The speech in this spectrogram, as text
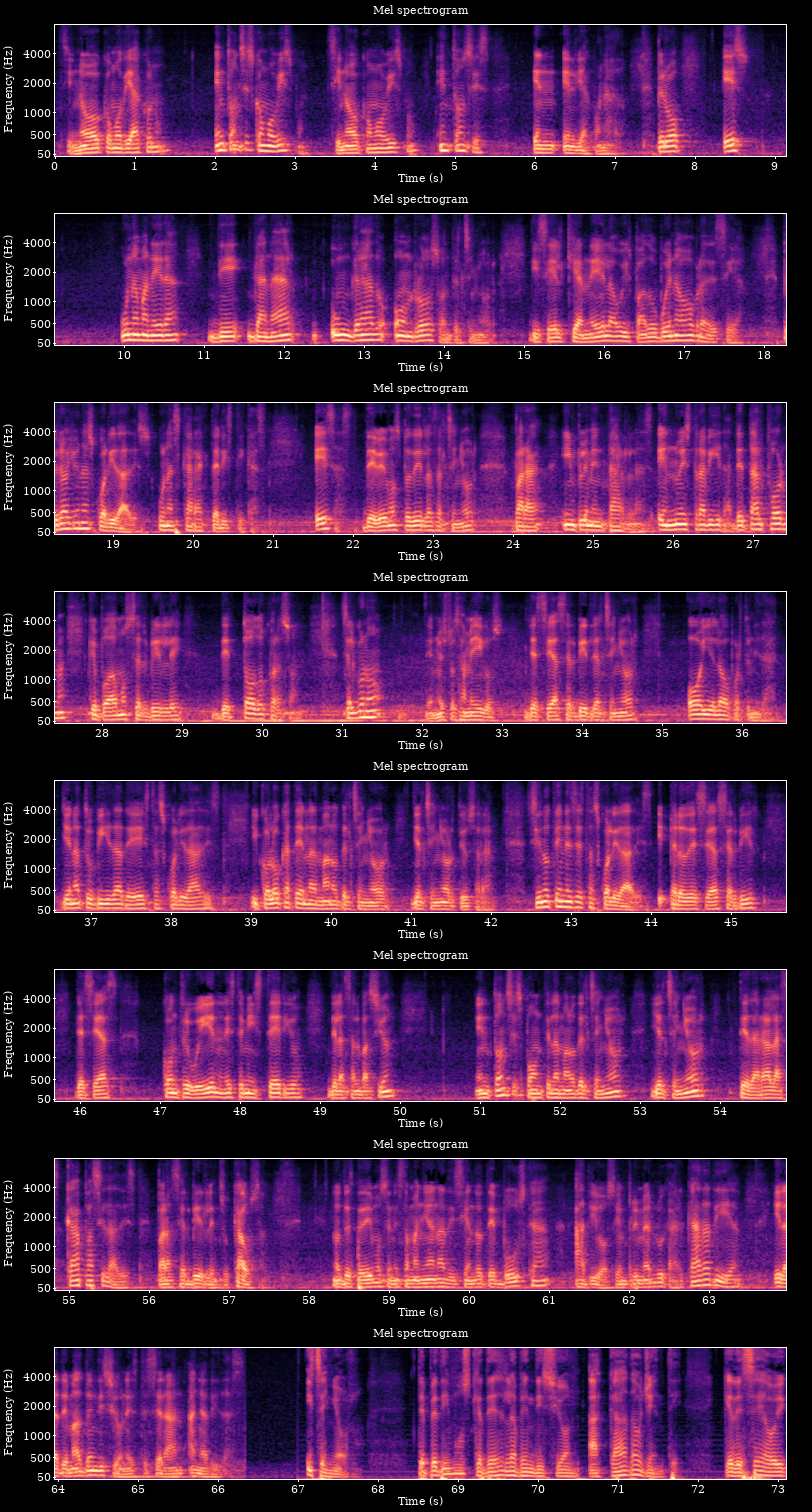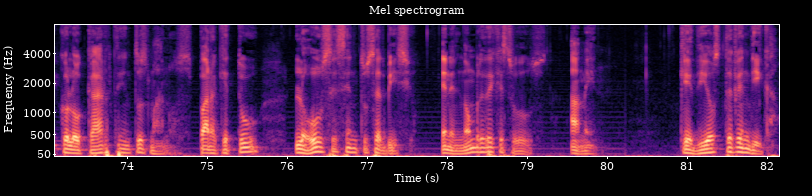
Si no como diácono, entonces como obispo. Si no como obispo, entonces en el diaconado. Pero es una manera de ganar un grado honroso ante el Señor. Dice, el que anhela obispado, buena obra desea. Pero hay unas cualidades, unas características. Esas debemos pedirlas al Señor para implementarlas en nuestra vida de tal forma que podamos servirle de todo corazón. Si alguno de nuestros amigos desea servirle al Señor, Hoy es la oportunidad. Llena tu vida de estas cualidades y colócate en las manos del Señor y el Señor te usará. Si no tienes estas cualidades, pero deseas servir, deseas contribuir en este misterio de la salvación, entonces ponte en las manos del Señor y el Señor te dará las capacidades para servirle en su causa. Nos despedimos en esta mañana diciéndote, busca a Dios en primer lugar cada día y las demás bendiciones te serán añadidas. Y Señor, te pedimos que des la bendición a cada oyente que desea hoy colocarte en tus manos para que tú lo uses en tu servicio. En el nombre de Jesús. Amén. Que Dios te bendiga.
